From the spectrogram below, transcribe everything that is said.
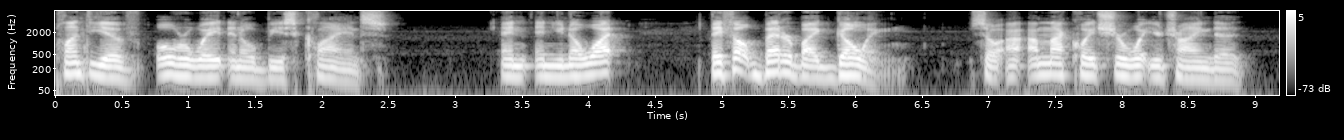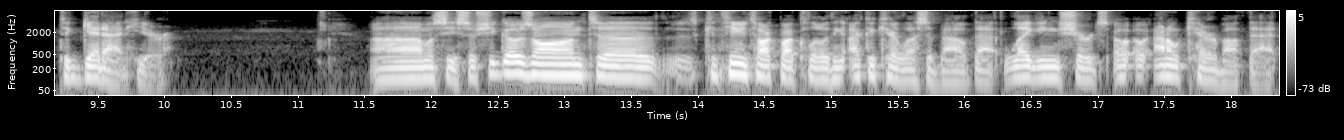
plenty of overweight and obese clients. And and you know what? They felt better by going. So I, am not quite sure what you're trying to to get at here. Um, let's see. So she goes on to continue to talk about clothing. I could care less about that. Leggings, shirts. Oh, oh I don't care about that.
